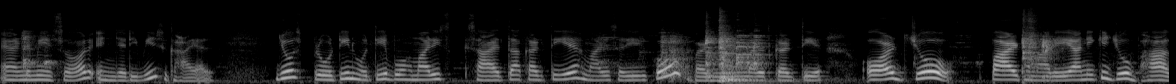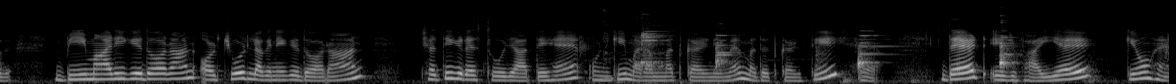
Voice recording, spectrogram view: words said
एंड मीन्स और इंजरी मीन्स घायल। जो प्रोटीन होती है, वो हमारी सहायता करती है, हमारे शरीर को बढ़ने में मदद करती है। और जो पार्ट हमारे, यानी कि जो भाग, बीमारी के दौरान और चोट लगने के दौरान क्षतिग्रस्त हो जाते हैं, उनकी मरम्मत करने में मदद करती है। दैट इज़ भाई है क्यों है?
